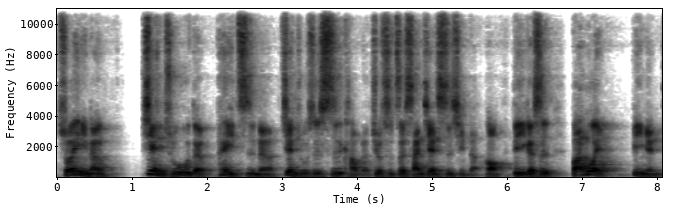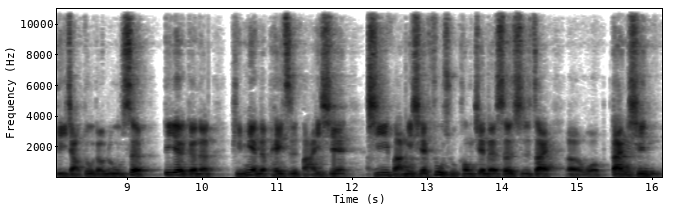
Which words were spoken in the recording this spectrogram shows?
所以呢。建筑物的配置呢，建筑师思考的就是这三件事情的。哈，第一个是方位，避免低角度的入射；第二个呢，平面的配置，把一些机房一些附属空间呢，设置在呃，我担心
